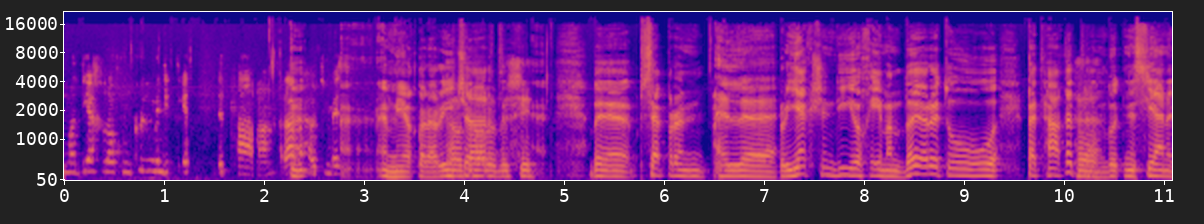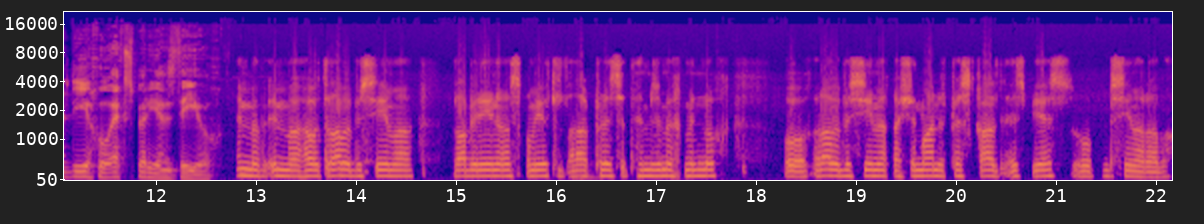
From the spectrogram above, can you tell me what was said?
وما ديخلوخن كل من الطامة رابحة وتمس أمي قرا ريتشارد بسبرن الرياكشن ديوخ ديرت وقد بوت نسيان ديوخ ديوخ. إما إما هو ترابا بسيما رابي نينوس قمية الار برست همزمخ منوخ ورابا بسيما قشمان برس قالد إس بي إس وبسيما رابا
